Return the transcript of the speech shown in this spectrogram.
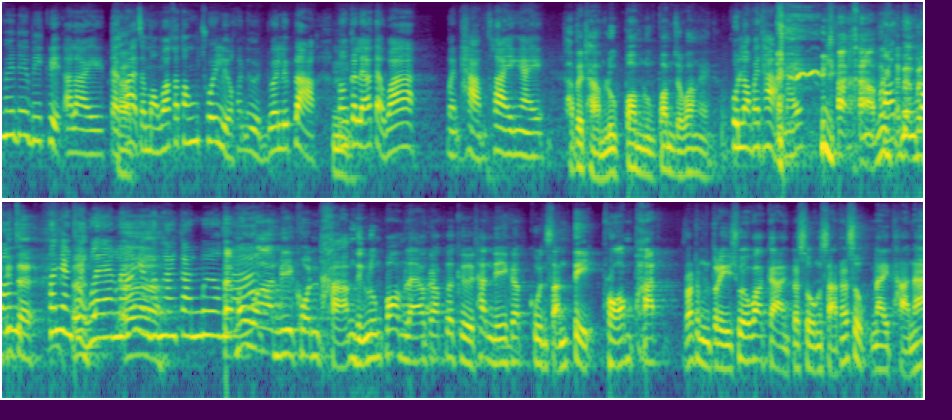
ไม่ได้วิกฤตอะไร แต่ครัก็บอาจจะมองว่าก็ต้องช่วยเหลือคนอื่นด้วยหรือเปล่า มันก็แล้วแต่ว่าเหมือนถามใครไง ถ้าไปถามลุงป้อมลุงป้อมจะว่าไงนะคุณลองไปถามไหมอยากถามเหมือนกันแต่ไม่ได้เจอท่านยังแข็งแรงนะเออยังทำงานการเมืองนะแต่เมื่อวานมีคนถามถึงลุงป้อมแล้วครับก็คือท่านนี้ครับคุณสันติพร้อมพัฒน์รัฐมนตรีช่วยว่าการกระทรวงสาธารณสุขในฐานะ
